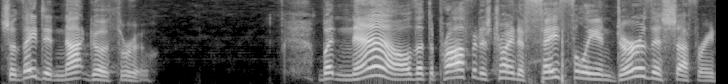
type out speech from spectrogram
so they did not go through. But now that the prophet is trying to faithfully endure this suffering,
